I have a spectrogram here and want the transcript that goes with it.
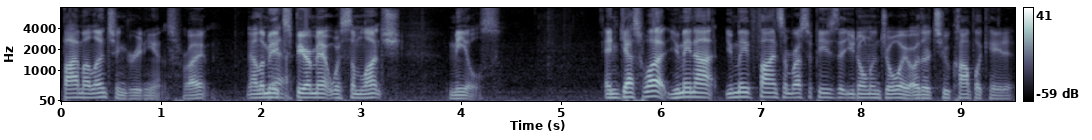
buy my lunch ingredients, right? Now let me Yeah. experiment with some lunch meals. And guess what? You may not you may find some recipes that you don't enjoy or they're too complicated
